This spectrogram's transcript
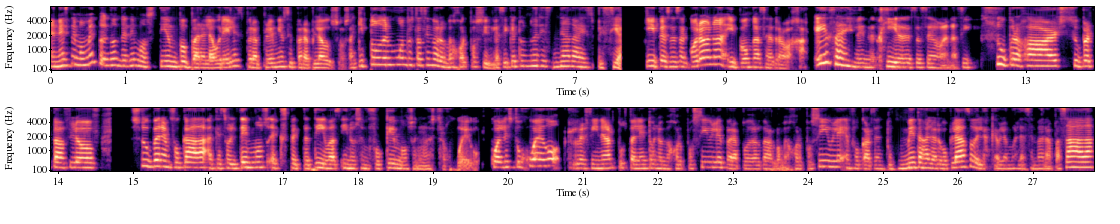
en este momento no tenemos tiempo para laureles, para premios y para aplausos. Aquí todo el mundo está haciendo lo mejor posible, así que tú no eres nada especial. Quítese esa corona y póngase a trabajar. Esa es la energía de esta semana, así, super hard, super tough love, súper enfocada a que soltemos expectativas y nos enfoquemos en nuestro juego. ¿Cuál es tu juego? Refinar tus talentos lo mejor posible para poder dar lo mejor posible, enfocarte en tus metas a largo plazo, de las que hablamos la semana pasada,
